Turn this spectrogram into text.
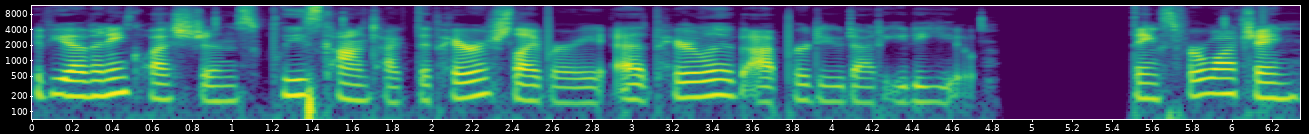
If you have any questions, please contact the Parrish Library at parlib at purdue.edu. Thanks for watching.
